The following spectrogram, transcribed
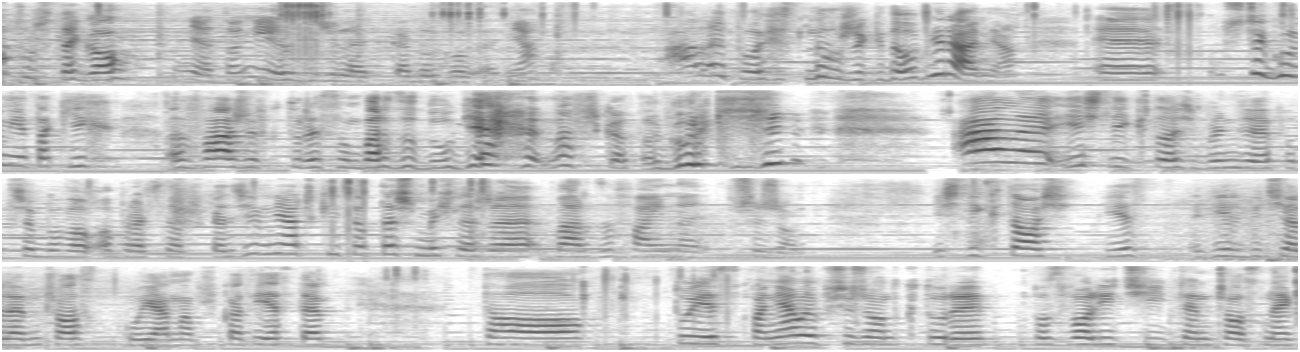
oprócz tego, nie, to nie jest żyletka do golenia, ale to jest nożyk do obierania. E, szczególnie takich warzyw, które są bardzo długie, na przykład ogórki. Ale jeśli ktoś będzie potrzebował obrać na przykład ziemniaczki, to też myślę, że bardzo fajny przyrząd. Jeśli ktoś jest wielbicielem czosnku, ja na przykład jestem, to tu jest wspaniały przyrząd, który pozwoli Ci ten czosnek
